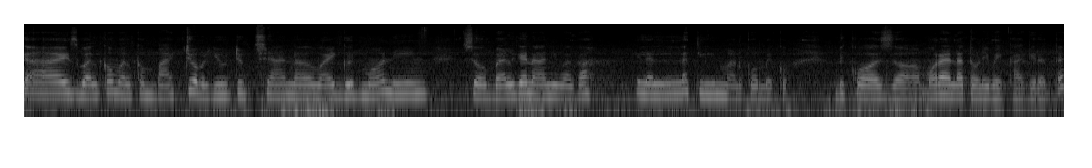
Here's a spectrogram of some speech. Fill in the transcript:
guys welcome welcome back to our YouTube channel why good morning so ಬೆಳಗ್ಗೆ ನಾನಿವಾಗ ಇಲ್ಲೆಲ್ಲ ಕ್ಲೀನ್ ಮಾಡ್ಕೊಬೇಕು ಬಿಕಾಸ್ ಮೊರ ಎಲ್ಲ ತೊಳಿಬೇಕಾಗಿರುತ್ತೆ.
